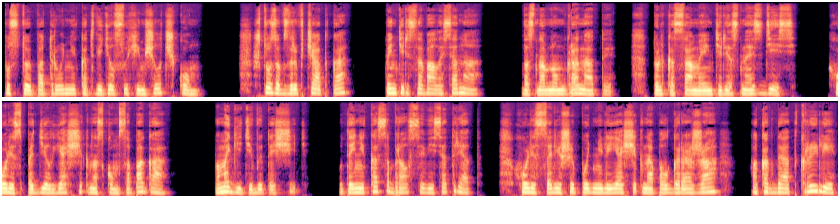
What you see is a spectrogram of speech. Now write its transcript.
Пустой патронник ответил сухим щелчком. «Что за взрывчатка?» – поинтересовалась она. «В основном гранаты. Только самое интересное здесь». Холлис поддел ящик носком сапога. «Помогите вытащить». У тайника собрался весь отряд. Холлис с Алишей подняли ящик на пол гаража, а когда открыли,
